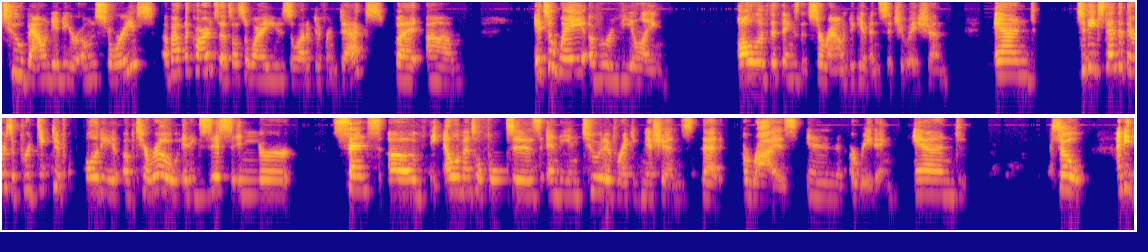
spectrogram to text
too bound into your own stories about the cards. That's also why I use a lot of different decks. But um, it's a way of revealing all of the things that surround a given situation. And to the extent that there is a predictive quality of tarot, it exists in your sense of the elemental forces and the intuitive recognitions that arise in a reading. And so, I mean,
